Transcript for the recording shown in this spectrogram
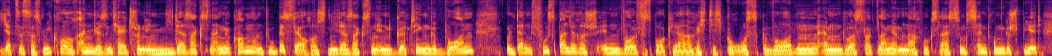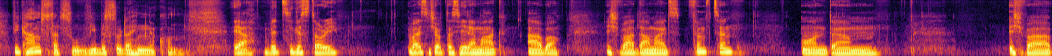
Jetzt ist das Mikro auch an. Wir sind ja jetzt schon in Niedersachsen angekommen und du bist ja auch aus Niedersachsen in Göttingen geboren und dann fußballerisch in Wolfsburg ja richtig groß geworden. Ähm, du hast dort lange im Nachwuchsleistungszentrum gespielt. Wie kam es dazu? Wie bist du da hingekommen? Ja, witzige Story. Ich weiß nicht, ob das jeder mag, aber ich war damals 15 und ähm, ich war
